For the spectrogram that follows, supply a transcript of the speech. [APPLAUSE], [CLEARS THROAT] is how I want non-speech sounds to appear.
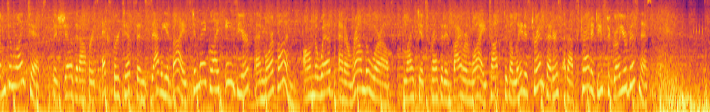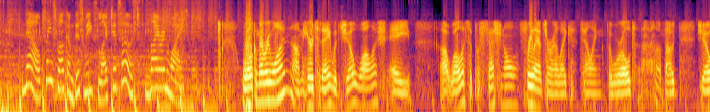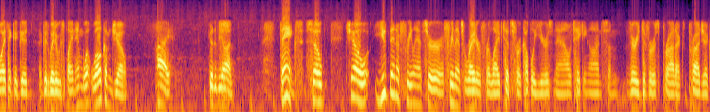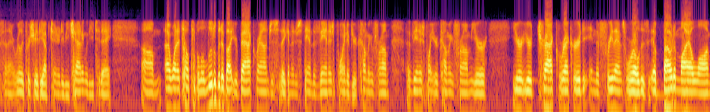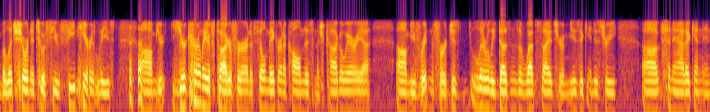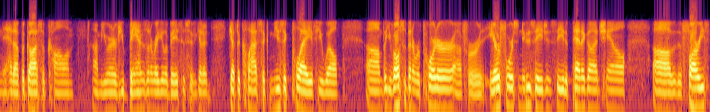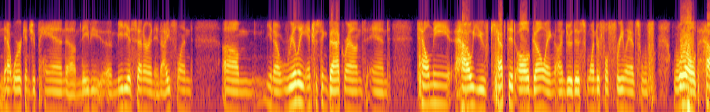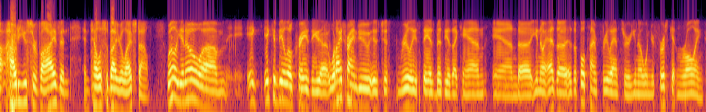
Welcome to Life Tips, the show that offers expert tips and savvy advice to make life easier and more fun on the web and around the world. Life Tips President Byron White talks to the latest trendsetters about strategies to grow your business. Now, please welcome this week's Life Tips host, Byron White. Welcome, everyone. I'm here today with Joe Wallish, a uh, Wallace, a professional freelancer. I like telling the world [LAUGHS] about Joe. I think a good a good way to explain him. W- welcome, Joe. Hi, good to be on. Thanks. So, Joe, you've been a freelancer, a freelance writer for Life Tips for a couple of years now, taking on some very diverse product projects, and I really appreciate the opportunity to be chatting with you today. Um, I want to tell people a little bit about your background, just so they can understand the vantage point of you're coming from, a vantage point you're coming from. Your your your track record in the freelance world is about a mile long, but let's shorten it to a few feet here at least. [LAUGHS] um, you're you're currently a photographer and a filmmaker and a columnist in the Chicago area. Um, you've written for just literally dozens of websites. You're a music industry uh, fanatic and, and head up a gossip column. Um, you interview bands on a regular basis, so you've got a, got the classic music play, if you will. Um, but you've also been a reporter uh, for Air Force News Agency, the Pentagon Channel, uh, the Far East Network in Japan, um, Navy uh, Media Center in, in Iceland. Um, you know, really interesting background and tell me how you've kept it all going under this wonderful freelance world. How, how do you survive and, and tell us about your lifestyle? Well, you know, um, it it could be a little crazy. Uh, what I try and do is just really stay as busy as I can, and uh, you know, as a as a full time freelancer, you know, when you're first getting rolling,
